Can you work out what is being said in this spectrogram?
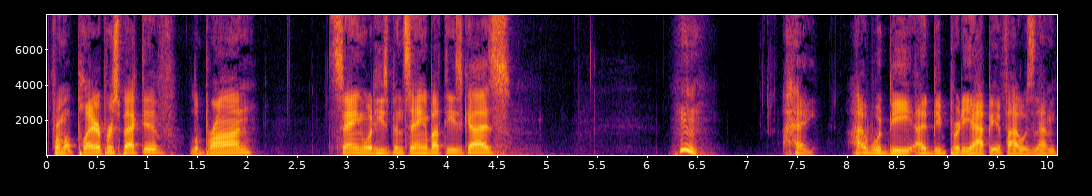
from a player perspective, LeBron saying what he's been saying about these guys. Hmm. Hey, I would be I'd be pretty happy if I was them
